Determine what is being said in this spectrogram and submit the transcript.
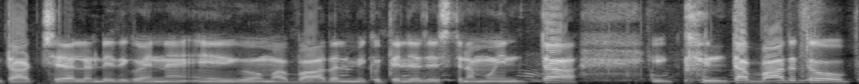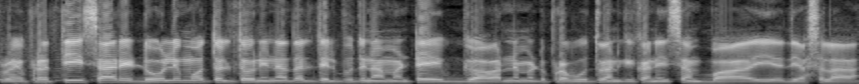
స్టార్ట్ చేయాలండి. ఇదిగో ఇదిగో మా బాధలు మీకు తెలియజేస్తున్నాము. ఇంత ఇంత బాధతో ప్ర- ప్రతిసారి డోలి మూతలతో నినాదాలు తెలుపుతున్నామంటే గవర్నమెంట్ ప్రభుత్వానికి కనీసం బా ఇది అసలు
